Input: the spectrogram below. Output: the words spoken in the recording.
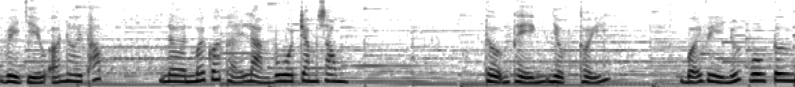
vì chịu ở nơi thấp nên mới có thể làm vua trăm sông. Thượng thiện nhược thủy, bởi vì nước vô tư,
